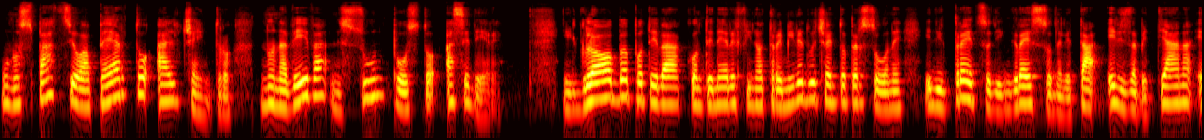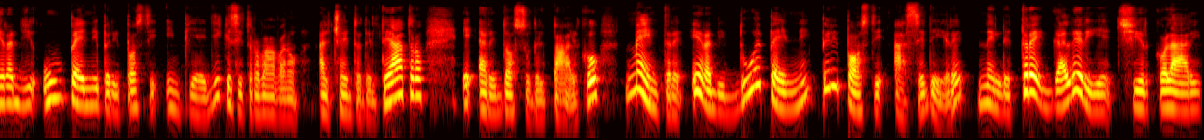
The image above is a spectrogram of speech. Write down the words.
uno spazio aperto al centro. Non aveva nessun posto a sedere. Il Globe poteva contenere fino a 3.200 persone ed il prezzo di ingresso nell'età elisabettiana era di un penny per i posti in piedi che si trovavano al centro del teatro e a ridosso del palco, mentre era di due penny per i posti a sedere nelle tre gallerie circolari.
